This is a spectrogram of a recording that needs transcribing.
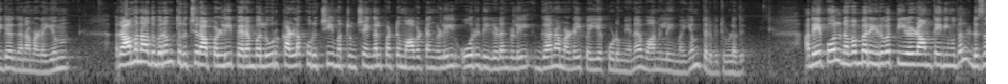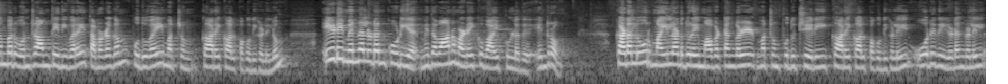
மிக கனமழையும் ராமநாதபுரம் திருச்சிராப்பள்ளி பெரம்பலூர் கள்ளக்குறிச்சி மற்றும் செங்கல்பட்டு மாவட்டங்களில் ஓரிரு இடங்களில் கனமழை பெய்யக்கூடும் என வானிலை மையம் தெரிவித்துள்ளது. அதேபோல் நவம்பர் இருபத்தி ஏழாம் தேதி முதல் டிசம்பர் ஒன்றாம் தேதி வரை தமிழகம் புதுவை மற்றும் காரைக்கால் பகுதிகளிலும் இடி மின்னலுடன் கூடிய மிதமான மழைக்கு வாய்ப்புள்ளது என்றும் கடலூர் மயிலாடுதுறை மாவட்டங்கள் மற்றும் புதுச்சேரி காரைக்கால் பகுதிகளில் ஓரிரு இடங்களில்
